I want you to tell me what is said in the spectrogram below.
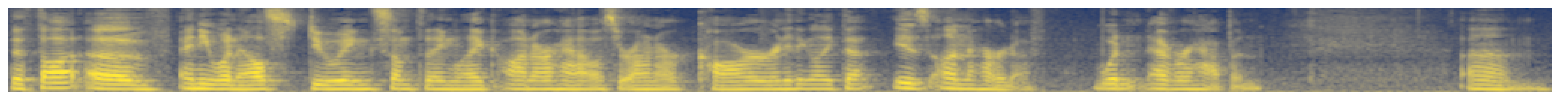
the thought of anyone else doing something like on our house or on our car or anything like that is unheard of. Wouldn't ever happen. Um,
